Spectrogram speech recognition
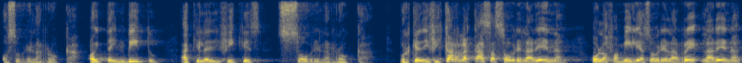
o sobre la roca. Hoy te invito a que la edifiques sobre la roca, porque edificar la casa sobre la arena o la familia sobre la, arena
